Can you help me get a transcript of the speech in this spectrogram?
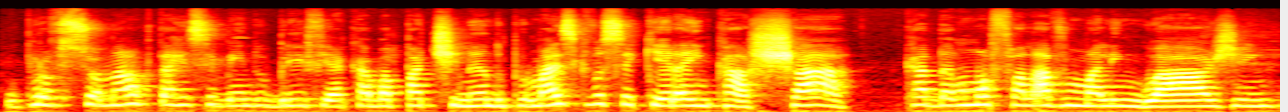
O profissional que está recebendo o briefing acaba patinando, por mais que você queira encaixar, cada uma falava uma linguagem.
